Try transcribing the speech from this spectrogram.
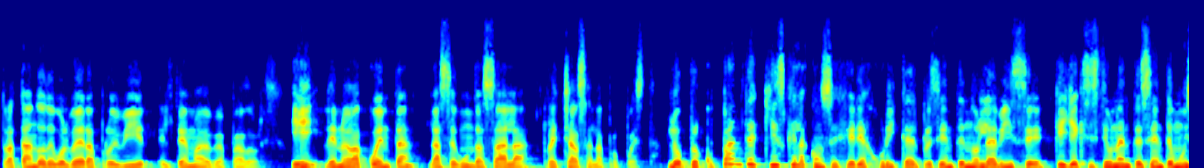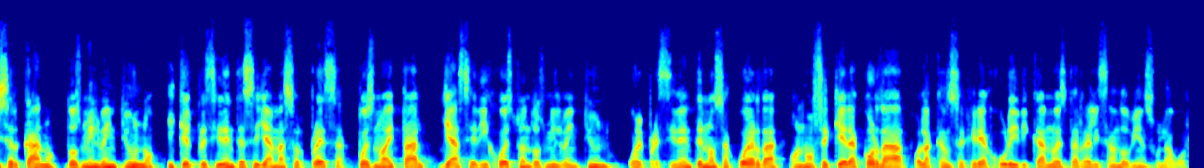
tratando de volver a prohibir el tema de vapeadores. Y, de nueva cuenta, la segunda sala rechaza la propuesta. Lo preocupante aquí es que la Consejería Jurídica del presidente no le avise que ya existía un antecedente muy cercano, 2021, y que el presidente se llama sorpresa. Pues no hay tal, ya se dijo esto en 2021. O el presidente no se acuerda, o no se quiere acordar, o la Consejería Jurídica no está realizando bien su labor.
